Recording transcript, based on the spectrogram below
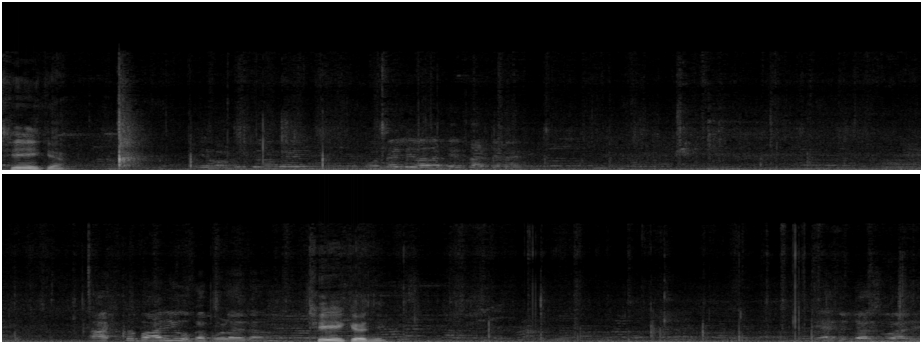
ਠੀਕ ਆ। ਇਹ ਹੁਣ ਵੀ ਕਹਾਂਗੇ ਉਹਨੇ ਲੈਵਾ ਦਾ ਫੇਰ ਕੱਢ ਦੇਣਾ ਹੈ ਤੋਂ ਬਾਹਰ ਹੀ ਇਹਦਾ। ਠੀਕ ਹੈ ਜੀ। ਇਹ ਦੂਜਾ ਸੂਆ ਜੀ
